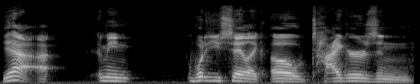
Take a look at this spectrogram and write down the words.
yeah, I, I mean, what do you say? Like, oh, Tigers and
